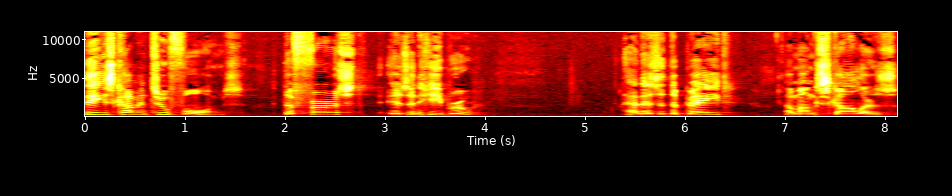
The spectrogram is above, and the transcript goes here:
These come in two forms. The first is in Hebrew, and there's a debate among scholars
